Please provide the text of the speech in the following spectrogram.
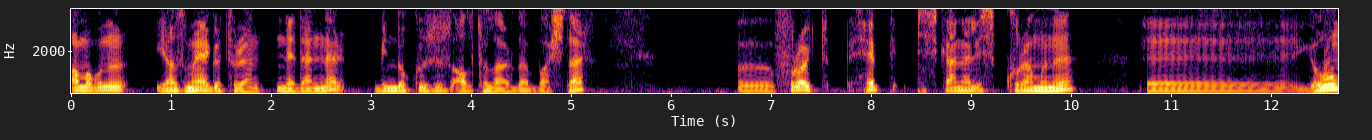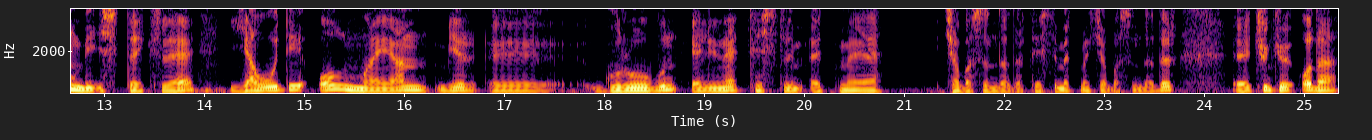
Ama bunu yazmaya götüren nedenler 1906'larda başlar. E, Freud hep psikanaliz kuramını e, yoğun bir istekle Yahudi olmayan bir e, grubun eline teslim etmeye çabasındadır, teslim etmek çabasındadır. E, çünkü o da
